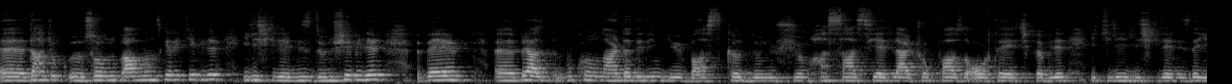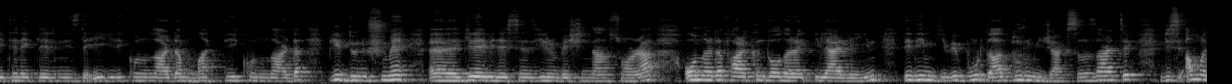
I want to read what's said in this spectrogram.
Ee, daha çok e, sorumluluk almanız gerekebilir, ilişkileriniz dönüşebilir ve e, biraz bu konularda dediğim gibi baskı, dönüşüm, hassasiyetler çok fazla ortaya çıkabilir. İkili ilişkilerinizde, yeteneklerinizle ilgili konularda, maddi konularda bir dönüşüme e, girebilirsiniz 25'inden sonra. Onlara da farkında olarak ilerleyin. Dediğim gibi burada durmayacaksınız artık. Ama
